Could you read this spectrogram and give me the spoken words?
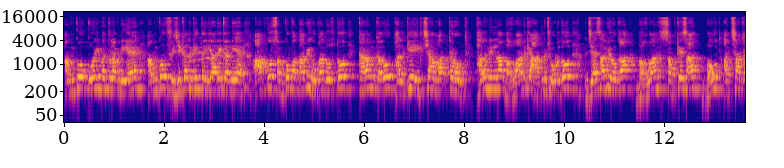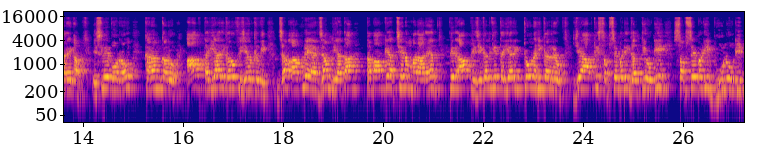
हमको कोई मतलब नहीं है, हमको फ़िज़िकल की तैयारी करनी है। आपको सबको पता भी होगा दोस्तों, कर्म करो, फल की इच्छा मत करो। फल मिलना भगवान के हाथ में छोड़ दो। जैसा भी होगा, भगवान सबके साथ बहुत अच्छा करेगा। इसलिए बोल रहा हूँ, कर्म करो। आप तैयारी करो फ़िज़िकल की। जब आपने एग्ज़ाम दिया था, तब आपके अच्छे नंबर आ रहे हैं। फिर आप फ़िज़िकल की तैयारी क्यों नहीं कर रहे हो? यह आपकी सबसे बड़ी गलती होगी, सबसे बड़ी भूल होगी।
